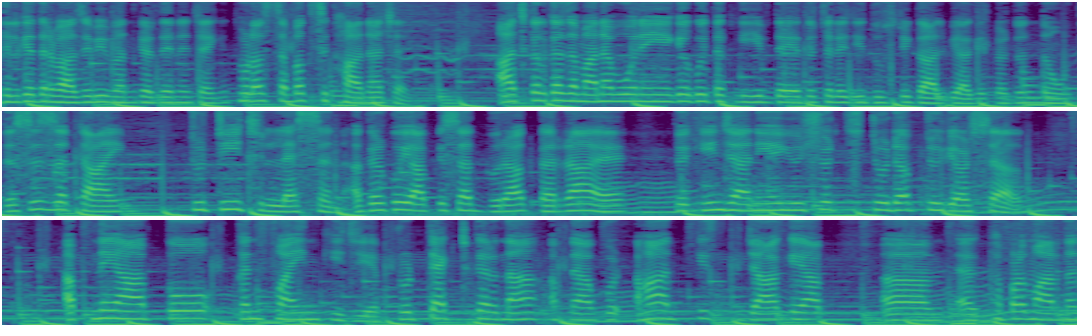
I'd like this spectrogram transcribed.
दिल के दरवाजे भी बंद कर देने चाहिए। थोड़ा सबक सिखाना चाहिए। आजकल का जमाना वो नहीं है कि कोई तकलीफ़ दे तो चले जी, दूसरी गाल भी आगे कर दो। No this is a time to teach lesson अगर कोई आपके साथ बुरा कर रहा है तो यकीन जानिए you should stood up to your अपने आप को कन्फाइन कीजिए प्रोटेक्ट करना अपने आप को। हाँ किस, जाके आप थप्पड़ मारना,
